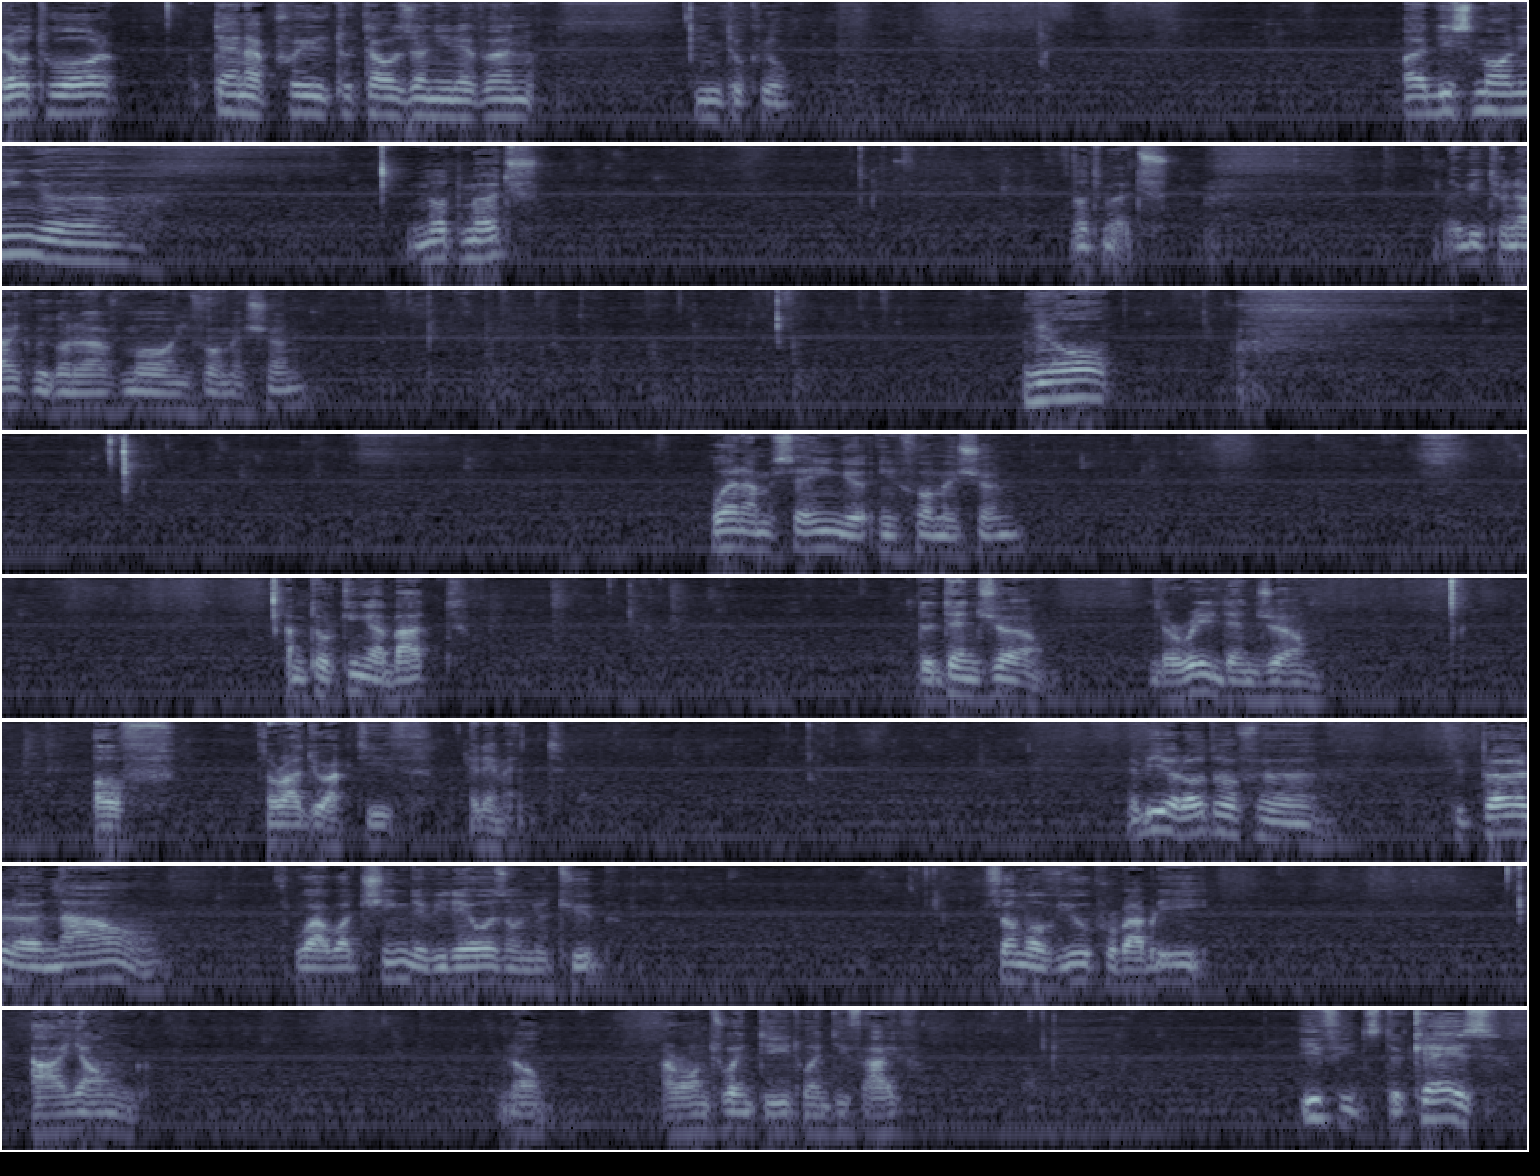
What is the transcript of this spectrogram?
Hello to all. 10 April 2011 in Tokyo. Uh, this morning, uh, not much. Not much. Maybe tonight we're to have more information. You know, when I'm saying uh, information, I'm talking about the danger, the real danger of a radioactive element. Maybe a lot of uh, people uh, now who are watching the videos on YouTube, some of you probably are young, you know, around 20, 25. If it's the case,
